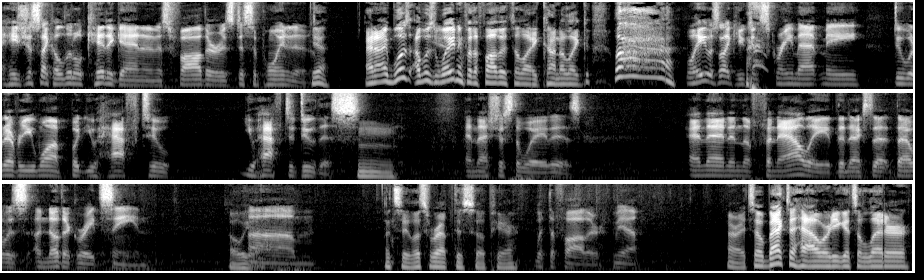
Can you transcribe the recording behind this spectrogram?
And he's just like a little kid again, and his father is disappointed in him. Yeah. And I was I was waiting for the father to like kind of like ah Well, he was like, you can scream at me, do whatever you want, but you have to, you have to do this, Hmm. and that's just the way it is. And then in the finale, the next that that was another great scene oh yeah. um, Let's see. Let's wrap this up here. with the father. Yeah, All right. So back to Howard. He gets a letter.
